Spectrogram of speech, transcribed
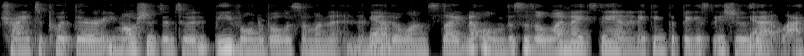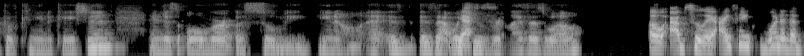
trying to put their emotions into it be vulnerable with someone and then yeah. the other one's like no this is a one night stand and i think the biggest issue is yeah. that lack of communication and just over assuming you know is is that what yes. you realize as well Oh, absolutely. I think one of the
